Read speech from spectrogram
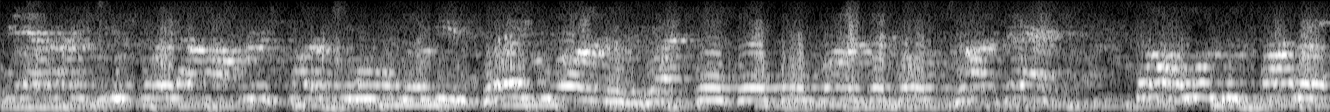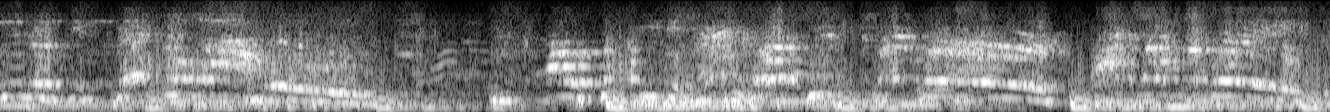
diretamente de Florianópolis para o mundo, 18 anos, vai com o Combustible Project, somos os patrocínios de Pedro Barros, ao som de Hot Chili Peppers, I got the way,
